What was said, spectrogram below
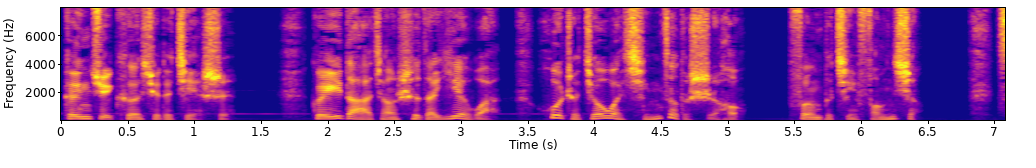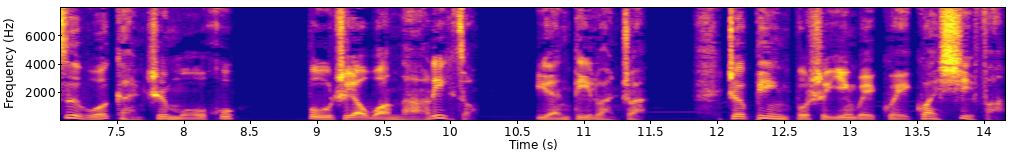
根据科学的解释，鬼打墙是在夜晚或者郊外行走的时候分不清方向，自我感知模糊，不知要往哪里走，原地乱转。这并不是因为鬼怪戏法，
